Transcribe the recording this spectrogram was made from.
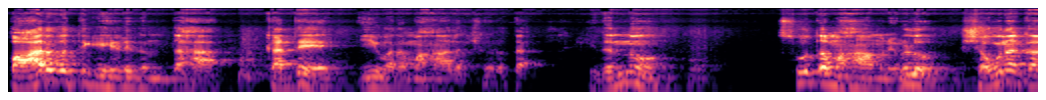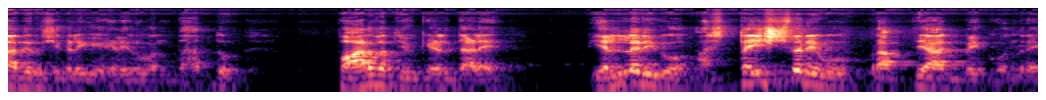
ಪಾರ್ವತಿಗೆ ಹೇಳಿದಂತಹ ಕತೆ ಈ ವರಮಹಾಲಕ್ಷ್ಮಿ ವ್ರತ. ಇದನ್ನು ಸೂತ ಮಹಾಮುನಿಗಳು ಶೌನಕಾದಿ ಋಷಿಗಳಿಗೆ ಹೇಳಿರುವಂತಹದ್ದು. ಪಾರ್ವತಿಯು ಕೇಳ್ತಾಳೆ ಎಲ್ಲರಿಗೂ ಅಷ್ಟೈಶ್ವರ್ಯವು ಪ್ರಾಪ್ತಿಯಾಗಬೇಕು ಅಂದರೆ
